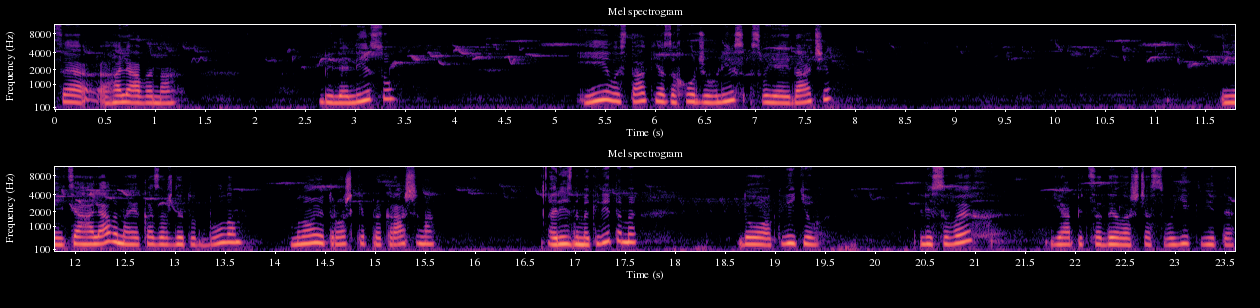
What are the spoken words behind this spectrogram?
Це галявина біля лісу. І ось так я заходжу в ліс своєї дачі. І ця галявина, яка завжди тут була, мною трошки прикрашена різними квітами. До квітів лісових я підсадила ще свої квіти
